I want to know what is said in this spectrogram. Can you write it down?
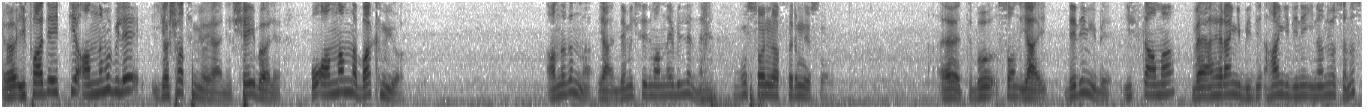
e, ifade ettiği anlamı bile yaşatmıyor yani. Şey böyle o anlamla bakmıyor. Anladın mı? Yani demek istediğimi anlayabildin mi? Bu son laflarım diyorsun yani. Evet bu son ya dediğim gibi İslam'a veya herhangi bir din, hangi dine inanıyorsanız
